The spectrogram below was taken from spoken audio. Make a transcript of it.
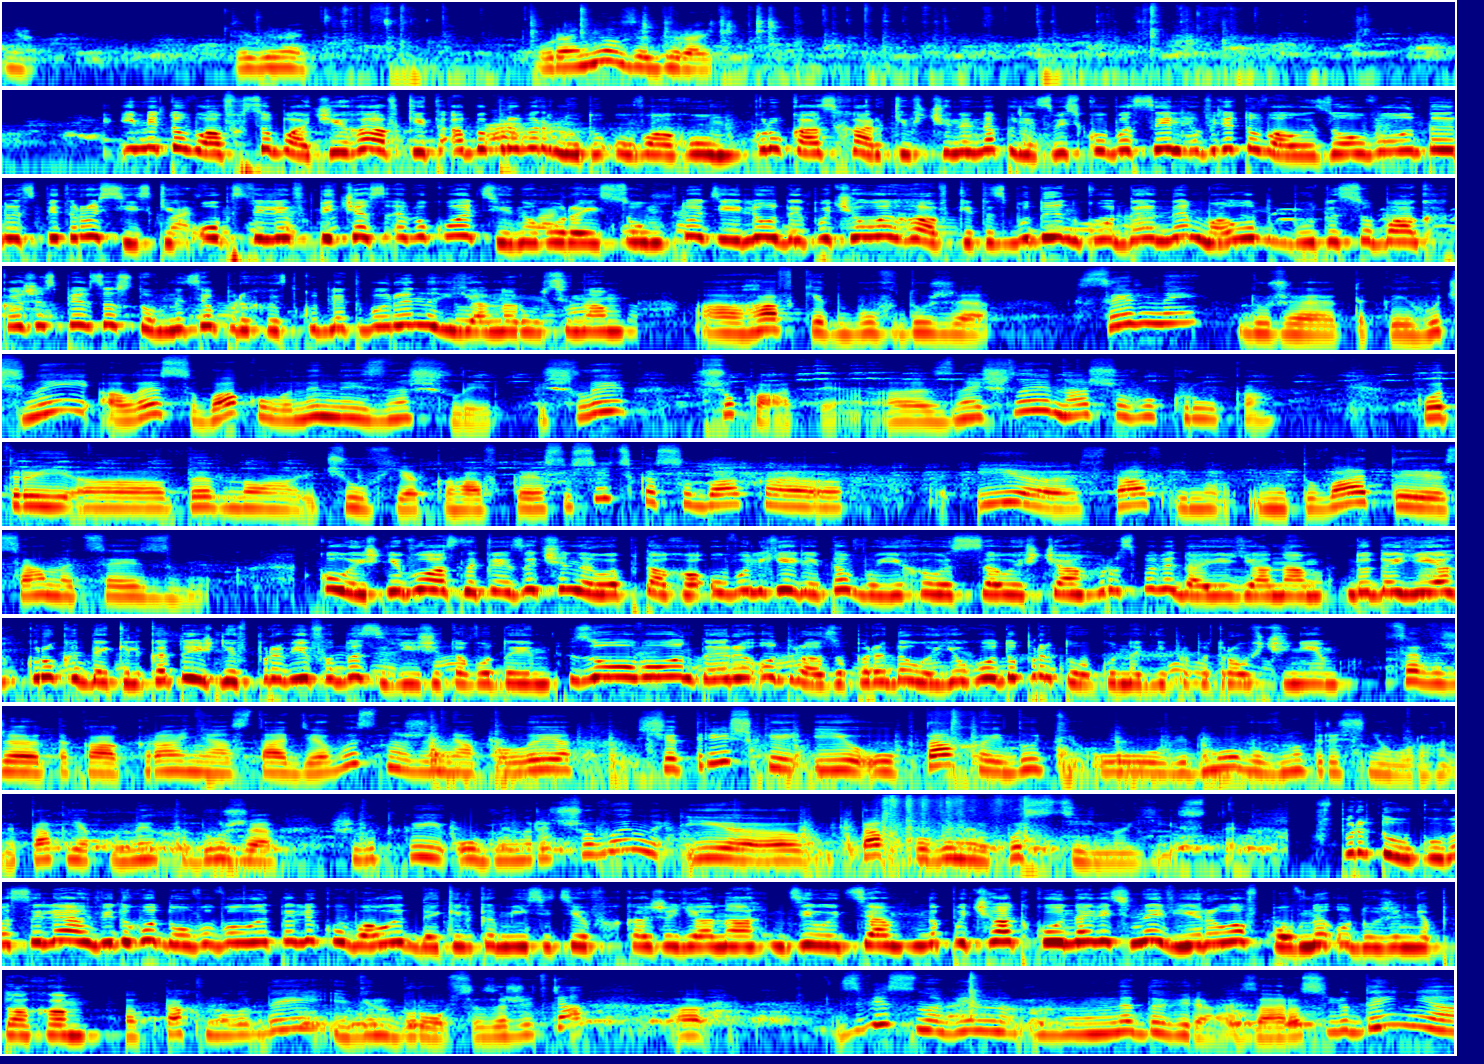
Не. Забирай. Уронил, забирай. Імітував собачий гавкіт, аби привернути увагу. Крука з Харківщини на прізвисько Василь врятували зооволонтери з-під російських обстрілів під час евакуаційного рейсу. Тоді люди почали гавкіти з будинку, де не мало б бути собак, каже співзасновниця прихистку для тварин Яна Русіна. Гавкіт був дуже сильний, дуже такий гучний, але собаку вони не знайшли. Пішли шукати. Знайшли нашого крука, котрий, е, певно, чув, як гавкає сусідська собака, е, і е, став імітувати саме цей звук. Колишні власники зачинили птаха у вольєрі та виїхали з селища, розповідає Яна. Додає, крук декілька тижнів провів без їжі та води. Зооволонтери одразу передали його до притулку на Дніпропетровщині. Це вже така крайня стадія виснаження, коли ще трішки і у птаха йдуть у відмову внутрішні органи, так як у них дуже швидкий обмін речовин, і е, птах повинен постійно їсти. В притулку Василя відгодовували та лікували декілька місяців, каже Яна. Ділиться на початку навіть не вірила в повне одужання птаха. Птах молодий і він боровся за життя. Звісно, він не довіряє зараз людині.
